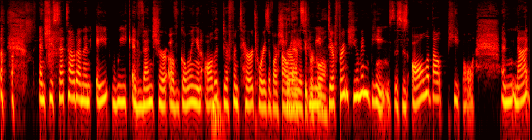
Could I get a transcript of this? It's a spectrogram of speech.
and she sets out on an eight week adventure of going in all the different territories of oh, Australia Oh, to meet cool. different human beings. This is all about people and not,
